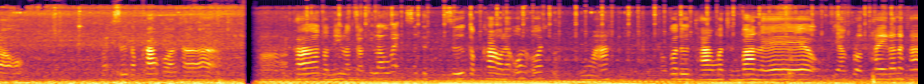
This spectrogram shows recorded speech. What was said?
เราแวะซื้อกับข้าวก่อนค่ะค่ะตอนนี้หลังจากที่เราแวะซื้อกับข้าวแล้ว โอ้ยโอ้ยดูหมา เราก็เดินทางมาถึงบ้านแล้ว อย่างปลอดภัยแล้วนะคะ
